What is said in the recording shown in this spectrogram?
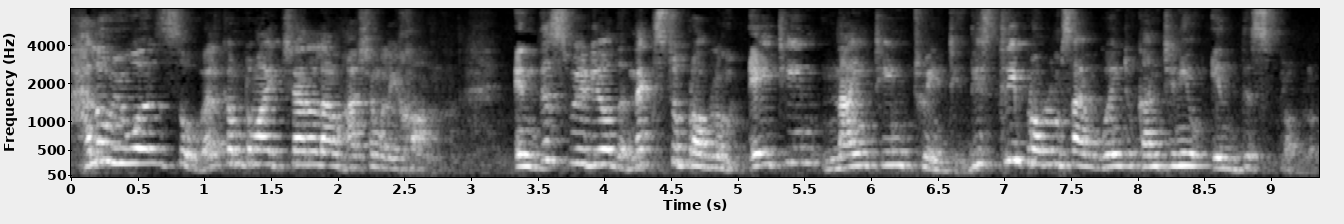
Hello viewers, so welcome to my channel. I'm Hasham Ali Khan. In this video, the next problem 18, 19, 20. These three problems I'm going to continue in this problem.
